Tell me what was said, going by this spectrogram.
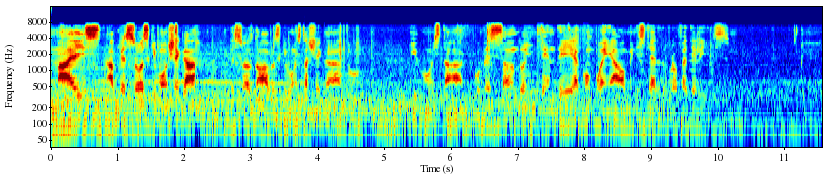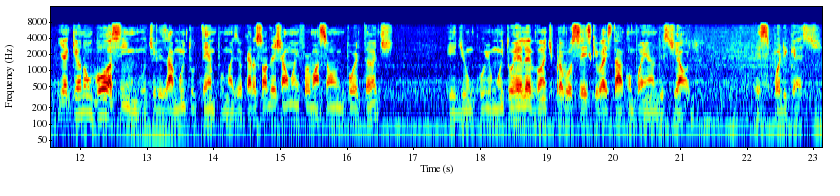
Mas há pessoas que vão chegar, pessoas novas que vão estar chegando e vão estar começando a entender, acompanhar o ministério do profeta Elias. E aqui eu não vou assim utilizar muito tempo, mas eu quero só deixar uma informação importante e de um cunho muito relevante para vocês que vai estar acompanhando este áudio, esse podcast.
